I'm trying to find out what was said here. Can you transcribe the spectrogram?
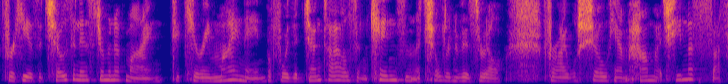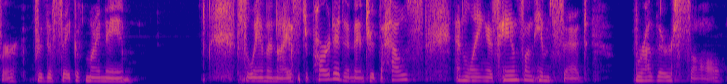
for he is a chosen instrument of mine to carry my name before the Gentiles and kings and the children of Israel. For I will show him how much he must suffer for the sake of my name. So Ananias departed and entered the house, and laying his hands on him, said, Brother Saul,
